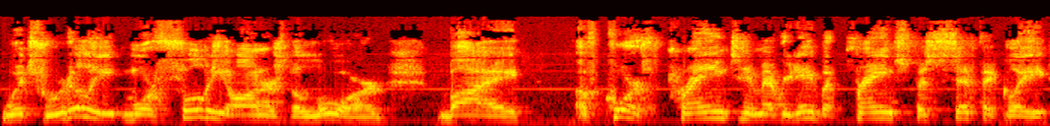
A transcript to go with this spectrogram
which really more fully honors the Lord by of course, praying to him every day, but praying specifically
